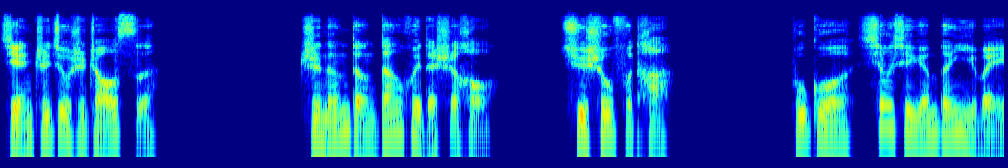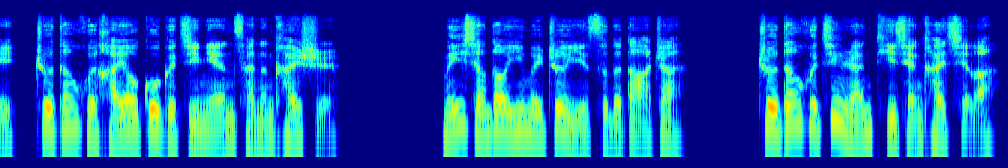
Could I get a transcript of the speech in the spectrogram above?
简直就是找死。只能等丹会的时候去收复他。不过，萧协原本以为这丹会还要过个几年才能开始，没想到因为这一次的大战，这丹会竟然提前开启了。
